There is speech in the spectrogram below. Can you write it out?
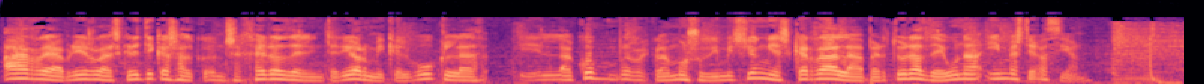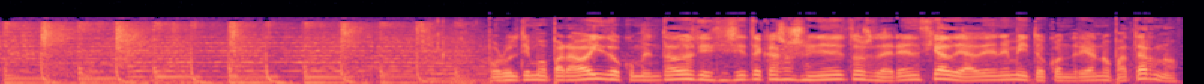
a reabrir las críticas al consejero del Interior, Miquel Buch. La, la CUP reclamó su dimisión y Esquerra la apertura de una investigación. Por último, para hoy, documentados 17 casos inéditos de herencia de ADN mitocondriano paterno.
